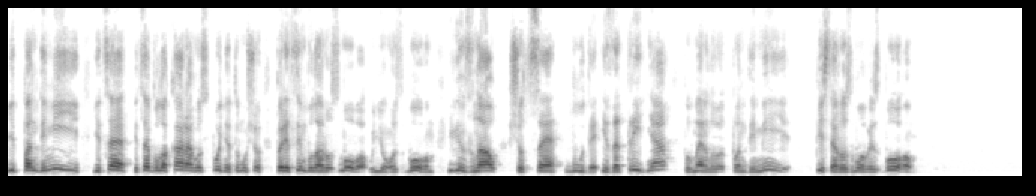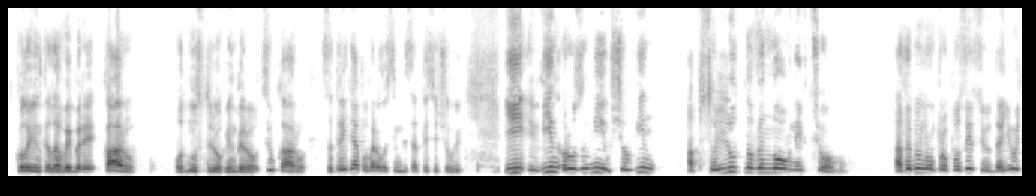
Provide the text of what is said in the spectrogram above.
від пандемії, і це, і це була кара Господня, тому що перед цим була розмова у нього з Богом, і він знав, що це буде. І за три дня померло від пандемії після розмови з Богом. Коли він казав, вибери кару, одну з трьох, він вибрав цю кару. За три дня померло 70 тисяч чоловік. І він розумів, що він абсолютно виновний в цьому. А тобі йому пропозицію дають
